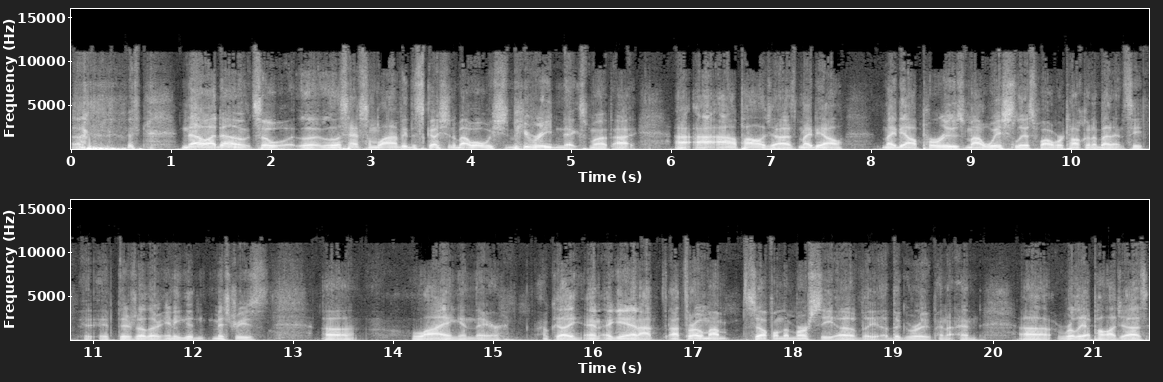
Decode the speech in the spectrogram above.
no, I don't. So uh, let's have some lively discussion about what we should be reading next month. I, I, I apologize. Maybe I'll maybe I'll peruse my wish list while we're talking about it and see if, if there's other any good mysteries uh, lying in there. Okay, and again, I, I throw myself on the mercy of the the group, and and uh, really apologize.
